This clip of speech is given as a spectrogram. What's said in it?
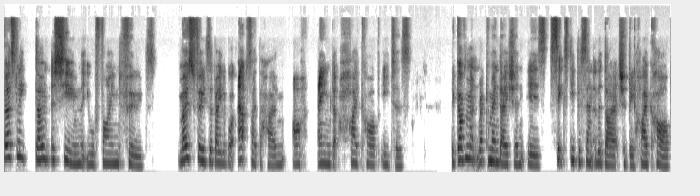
Firstly, don't assume that you will find foods. Most foods available outside the home are aimed at high carb eaters. The government recommendation is 60% of the diet should be high carb.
